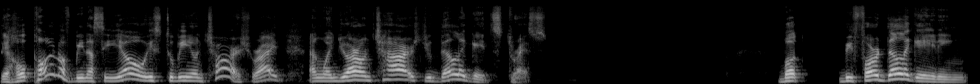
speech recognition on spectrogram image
the whole point of being a CEO is to be on charge, right? And when you are on charge, you delegate stress. But before delegating,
